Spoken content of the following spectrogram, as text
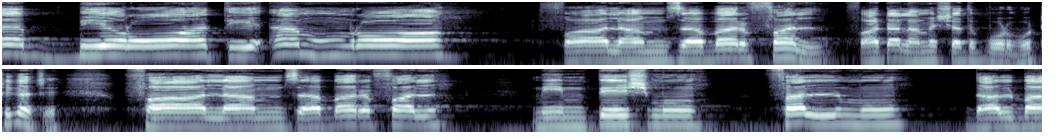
فالمدبرات أمرا ফালাম জাবার ফাল, ফাটা লামের সাথে পড়ব, ঠিক আছে? ফালাম জাবার ফাল, মিম পেশমু ফালমু দাল বা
